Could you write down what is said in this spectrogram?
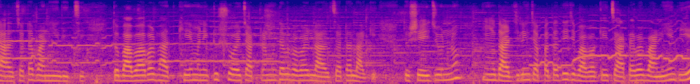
লাল চাটা বানিয়ে দিচ্ছি। তো বাবা আবার ভাত খেয়ে মানে একটু শোয়, চারটার মধ্যে আবার বাবার লাল চাটা লাগে। তো সেই জন্য দার্জিলিং চা পাতা দিয়ে যে বাবাকে চাটা এবার বানিয়ে দিয়ে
